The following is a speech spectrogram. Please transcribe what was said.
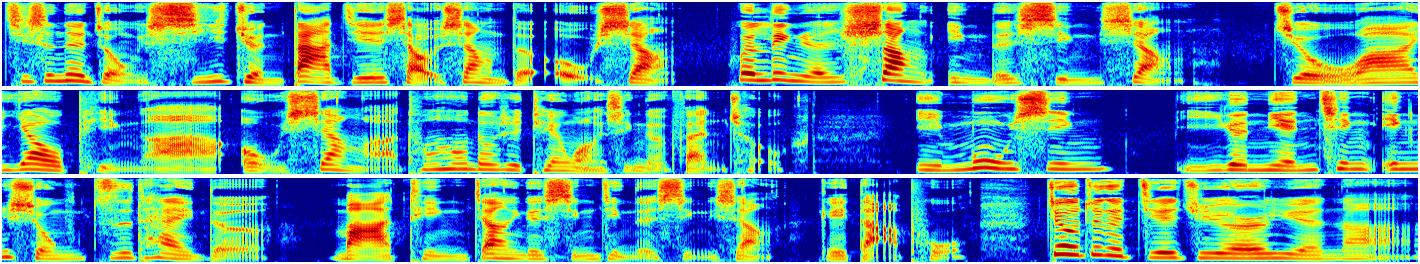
其实那种席卷大街小巷的偶像，会令人上瘾的形象，酒啊、药品啊、偶像啊，通通都是天王星的范畴。以木星，以一个年轻英雄姿态的马婷这样一个刑警的形象给打破。就这个结局而言呢、啊？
